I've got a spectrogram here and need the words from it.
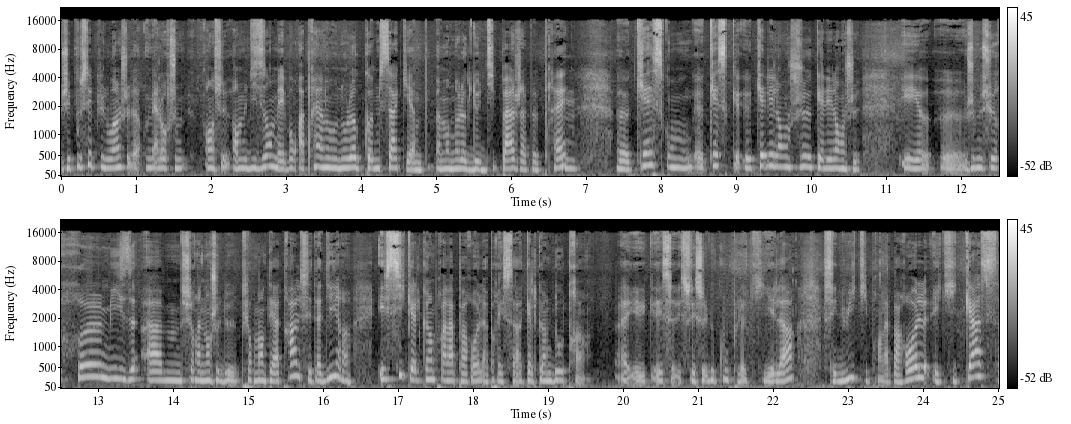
j'ai poussé plus loin, mais alors je, en, en, me disant, mais bon, après un monologue comme ça, qui est un, monologue de 10 pages à peu près, mm. euh, qu'est-ce qu'on, euh, qu'est-ce que, euh, quel est l'enjeu Quel est l'enjeu? Et je me suis remise à, sur un enjeu de, purement théâtral, c'est-à-dire, et si quelqu'un prend la parole après ça, quelqu'un d'autre et, et c'est le couple qui est là, c'est lui qui prend la parole et qui casse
